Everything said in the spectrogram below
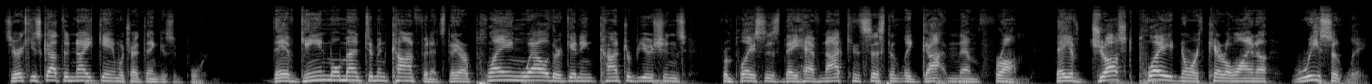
Syracuse got the night game, which I think is important. They have gained momentum and confidence. They are playing well. They're getting contributions from places they have not consistently gotten them from. They have just played North Carolina recently.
